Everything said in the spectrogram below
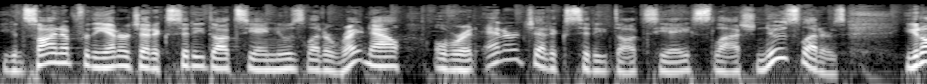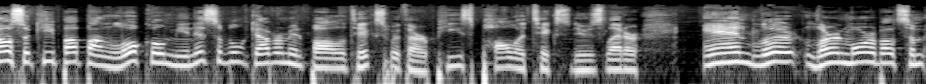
You can sign up for the energeticcity.ca newsletter right now over at energeticcity.ca slash newsletters. You can also keep up on local municipal government politics with our Peace Politics newsletter and lear- learn more about some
